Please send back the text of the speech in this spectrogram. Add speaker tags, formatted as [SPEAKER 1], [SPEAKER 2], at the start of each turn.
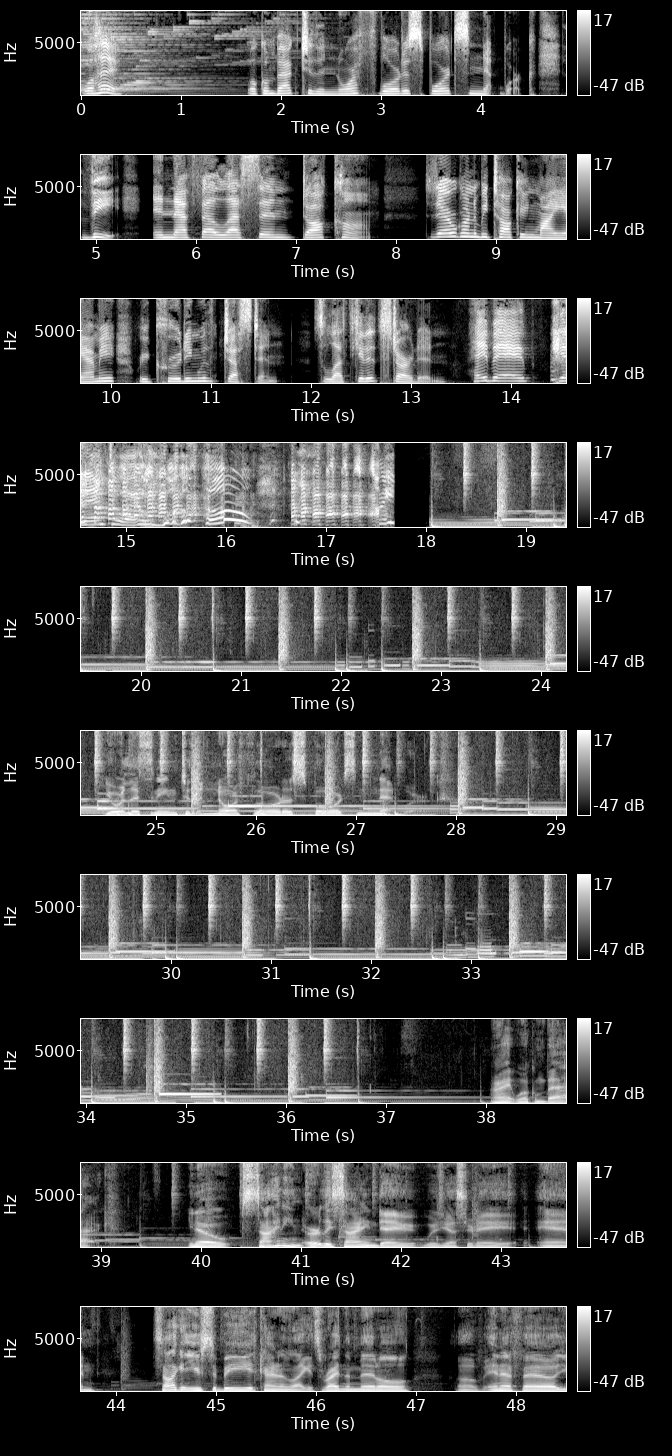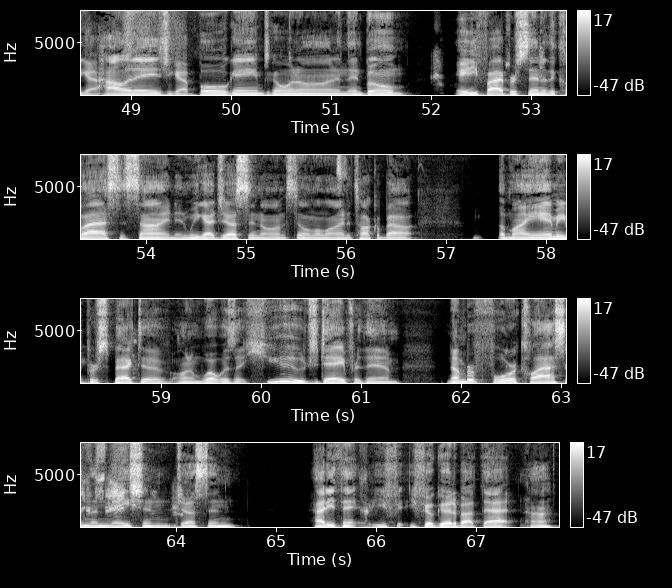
[SPEAKER 1] Well, hey, welcome back to the North Florida Sports Network, the NFLSN.com. Today we're going to be talking Miami recruiting with Justin. So let's get it started.
[SPEAKER 2] Hey, babe, get into it.
[SPEAKER 3] You're listening to the North Florida Sports Network. Right, welcome back. You know, signing early signing day was yesterday, and it's not like it used to be. It's kind of like it's right in the middle of NFL. You got holidays, you got bowl games going on, and then boom, 85% of the class is signed. And we got Justin on still on the line to talk about a Miami perspective on what was a huge day for them. Number four class in the nation, Justin. How do you think you, f- you feel good about that, huh?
